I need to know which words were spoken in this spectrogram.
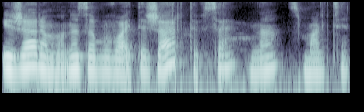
І жаримо, не забувайте, жарте все на смальці.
